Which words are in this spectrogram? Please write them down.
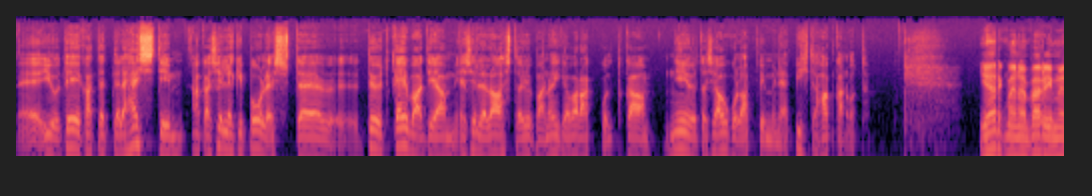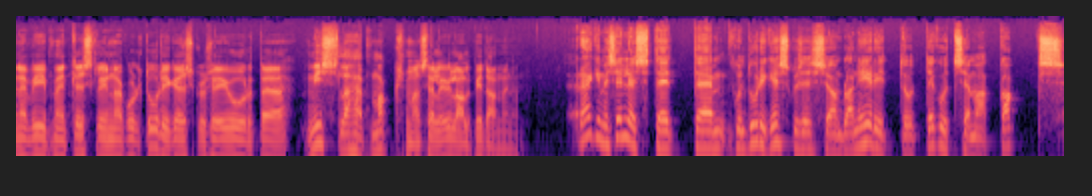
eh, ju teekatetele hästi, aga sellegipoolest eh, tööd käivad ja, ja sellel aastal juba on õige varakult ka nii-öelda see augu lappimine pihta hakanud järgmine pärimine viib meid Kesklinna kultuurikeskuse juurde, mis läheb maksma selle ülalpidamine? räägime sellest, et eh, kultuurikeskusesse on planeeritud tegutsema kaks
